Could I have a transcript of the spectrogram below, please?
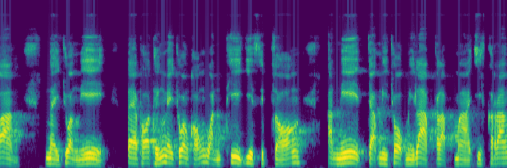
บ้าง ในช่วงนี้ แต่พอถึงในช่วงของวันที่ 22 อันนี้จะมีโชคมีลาบกลับมาอีกครั้ง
